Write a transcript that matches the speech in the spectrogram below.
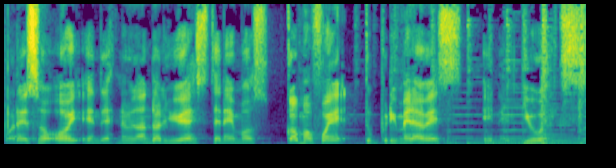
Por eso hoy en Desnudando al UX tenemos cómo fue tu primera vez en el UX.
